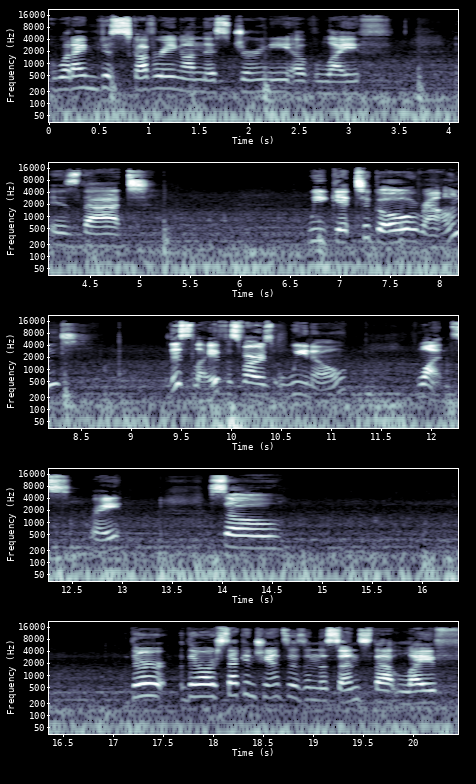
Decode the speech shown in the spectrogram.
what I'm discovering on this journey of life is that we get to go around this life, as far as we know, once, right? So there there are second chances in the sense that life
